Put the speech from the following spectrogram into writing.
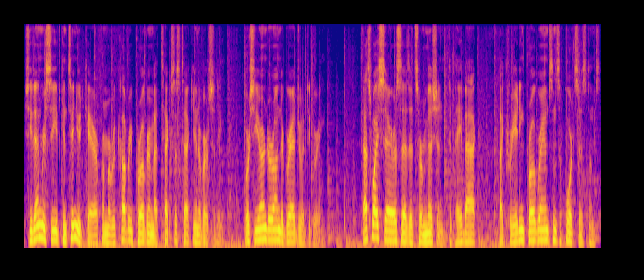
She then received continued care from a recovery program at Texas Tech University, where she earned her undergraduate degree. That's why Sarah says it's her mission to pay back by creating programs and support systems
